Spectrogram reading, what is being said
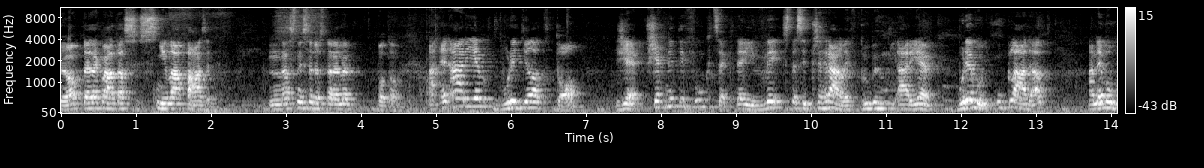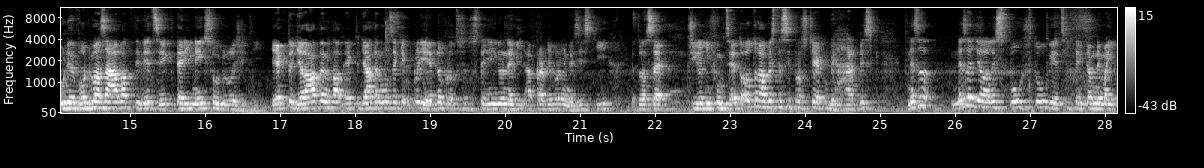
Jo? To je taková ta snivá fáze. Na sny se dostaneme potom. A NREM bude dělat to, že všechny ty funkce, které vy jste si přehráli v průběhu té REM, bude buď ukládat, anebo bude odmazávat ty věci, které nejsou důležité. Jak to, dělá ten, jak to dělá ten mozek je úplně jedno, protože to stejně nikdo neví a pravděpodobně nezjistí. Je to zase přírodní funkce. Je to o to, abyste si prostě jakoby hard disk neza, nezadělali spoustou věcí, které tam nemají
